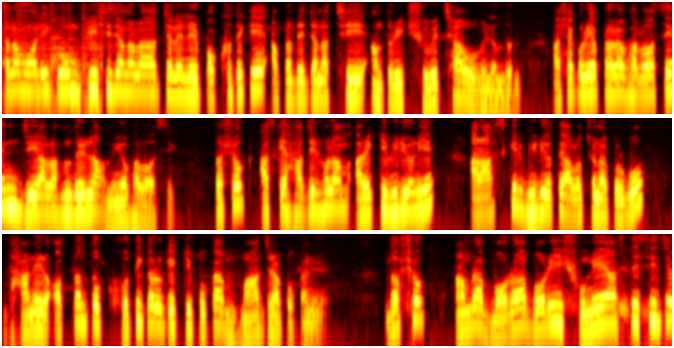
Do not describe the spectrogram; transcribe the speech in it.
আসসালামু আলাইকুম কৃষি জানালা চ্যানেলের পক্ষ থেকে আপনাদের জানাচ্ছি আন্তরিক শুভেচ্ছা ও অভিনন্দন। আশা করি আপনারা ভালো আছেন, জি আলহামদুলিল্লাহ, আমিও ভালো আছি। দর্শক, আজকে হাজির হলাম আরেকটি ভিডিও নিয়ে, আর আজকের ভিডিওতে আলোচনা করব ধানের অত্যন্ত ক্ষতিকারক একটি পোকা মাজরা পোকা নিয়ে। দর্শক, আমরা বরাবরই শুনে আসতেছি যে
